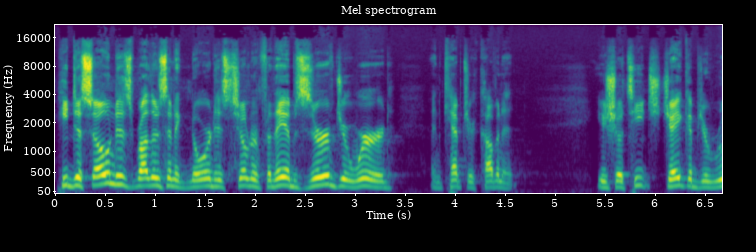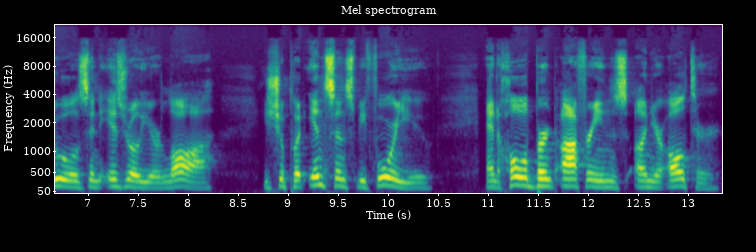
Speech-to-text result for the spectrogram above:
He disowned his brothers and ignored his children, for they observed your word and kept your covenant. You shall teach Jacob your rules and Israel your law. You shall put incense before you and whole burnt offerings on your altar.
